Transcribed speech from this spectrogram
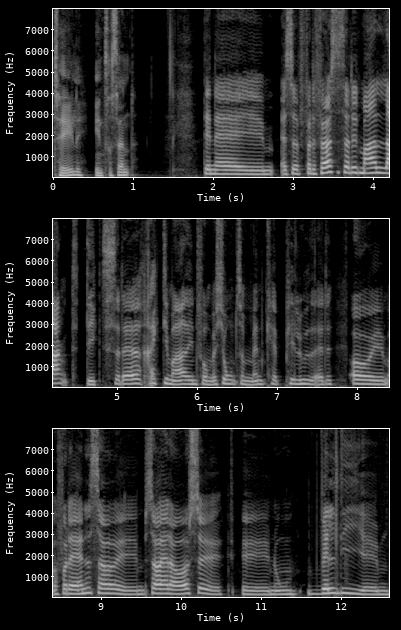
tale interessant? Den er, øh, altså for det første så er det et meget langt digt, så der er rigtig meget information, som man kan pille ud af det. Og, øh, og for det andet, så, øh, så er der også øh, nogle vældig øh,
